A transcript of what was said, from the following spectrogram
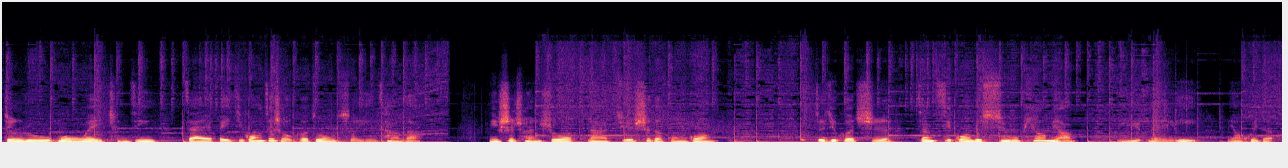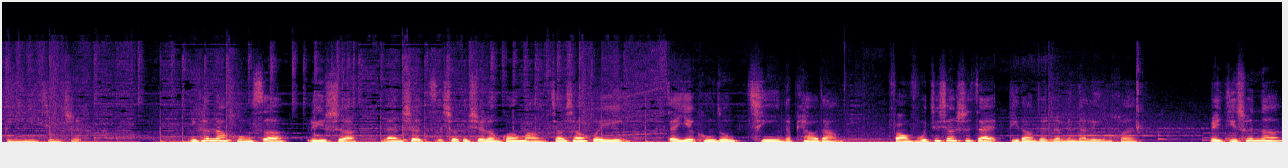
正如莫文蔚曾经在《北极光》这首歌中所吟唱的：“你是传说那绝世的风光。”这句歌词。将极光的虚无缥缈与美丽描绘得淋漓尽致。你看那红色、绿色、蓝色、紫色的绚烂光芒交相辉映，在夜空中轻盈地飘荡，仿佛就像是在涤荡着人们的灵魂。北极村呢，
